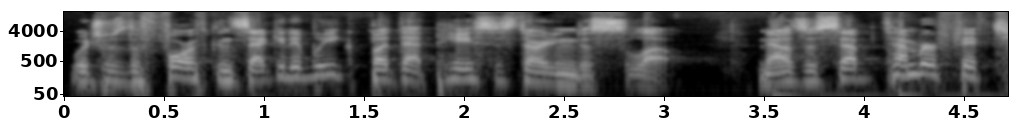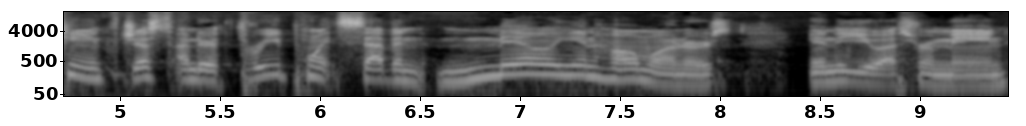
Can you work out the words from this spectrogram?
which was the fourth consecutive week, but that pace is starting to slow. Now, as of September 15th, just under 3.7 million homeowners in the U.S. remain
